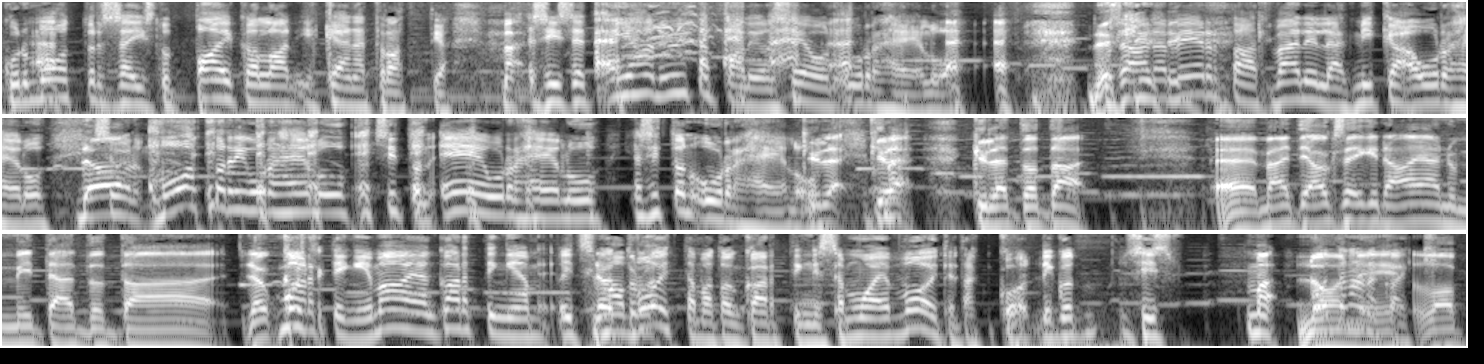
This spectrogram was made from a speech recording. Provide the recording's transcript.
kun moottorissa istut paikallaan ja käännät rattia. Mä, siis et ihan yhtä paljon se on urheilua. Kun sä aina vertaat välillä, että mikä on urheilu. No. Se on moottoriurheilu, sitten on e-urheilu ja sitten on urheilu. Kyllä, kyllä, kyllä tota... Mä en tiedä, onko se ikinä ajanut mitään tota... No, Kartingia. Mä ajan kartingia. Itse No, mä oon tulla- voittamaton kartingissa. Mua ei voiteta. Ko, niinku, siis mä No aina niin, lop,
